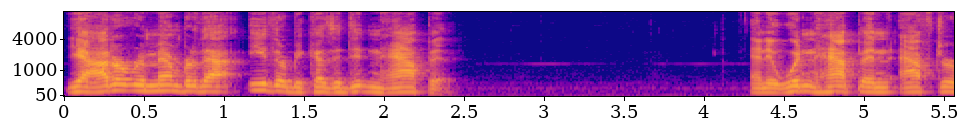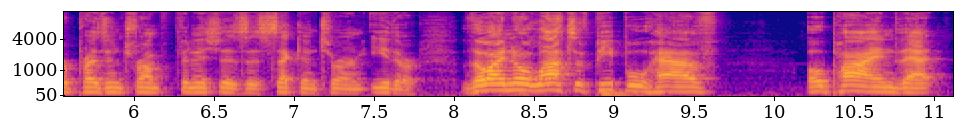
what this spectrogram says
Yeah, I don't remember that either because it didn't happen. And it wouldn't happen after President Trump finishes his second term either. Though I know lots of people have opined that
